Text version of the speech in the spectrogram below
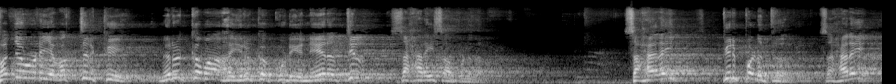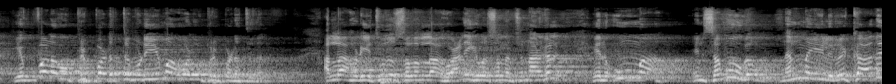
ஃபஜ்ருடைய வக்திற்கு நெருக்கமாக இருக்கக்கூடிய நேரத்தில் சஹரை சாப்பிடுதல். சஹரை பிற்படுத்துதல். சஹரை எவ்வளவு பிற்படுத்த முடியுமோ அவ்வளவு பிற்படுத்துதல். அல்லாஹுடைய தூதர் சொல்லல்லாஹு அழகி வசல்லம் சொன்னார்கள் என் உம்மா என் சமூகம் நன்மையில் இருக்காது.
